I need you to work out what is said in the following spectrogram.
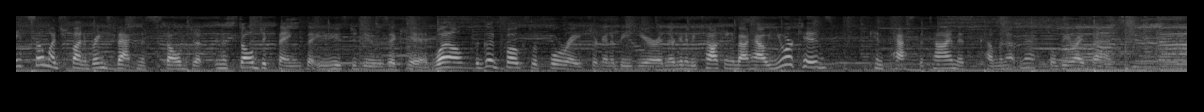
It's so much fun. It brings back nostalgic, nostalgic things that you used to do as a kid. Well, the good folks with 4-H are going to be here, and they're going to be talking about how your kids can pass the time. It's coming up next. We'll be right back.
